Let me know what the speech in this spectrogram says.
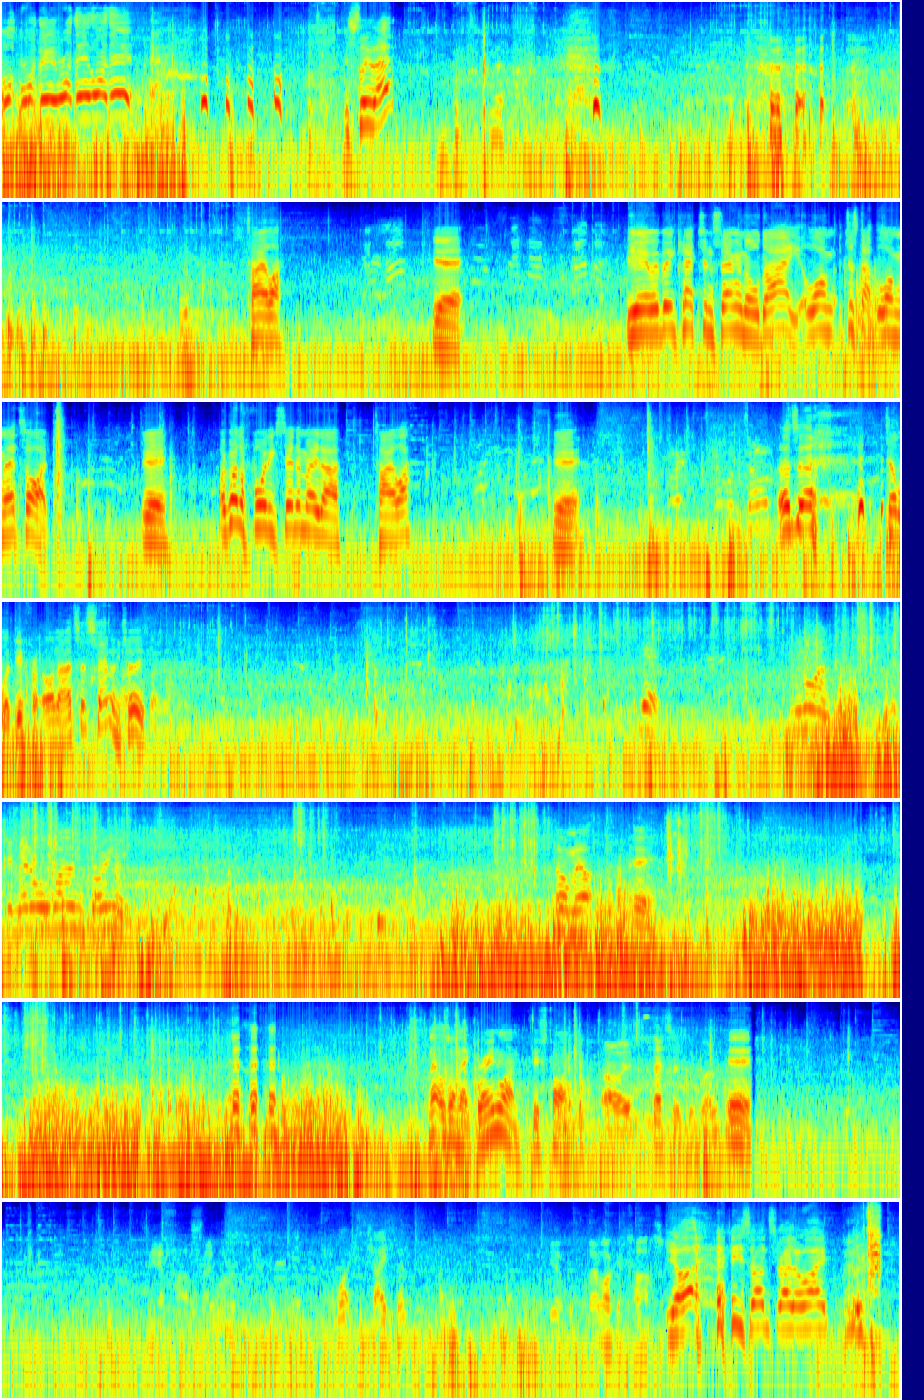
Oh, right there, right there, right there. you see that? tailor. Yeah. Yeah, we've been catching salmon all day, along just up along that side. Yeah. I got a 40 centimetre tailor. Yeah. That's a tell the different. Oh no, it's a salmon too. Yeah. Middle one. It's your middle one, green. Oh Mel. Yeah. that was on that green one this time. Oh, that's a good one. Yeah. See how fast they want it. I like to chase them. Yeah, but they like it fast. Yeah, he's on straight away.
